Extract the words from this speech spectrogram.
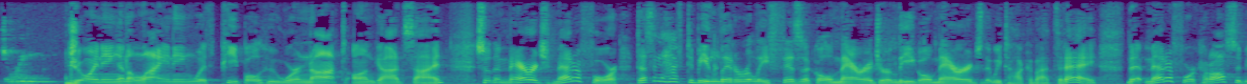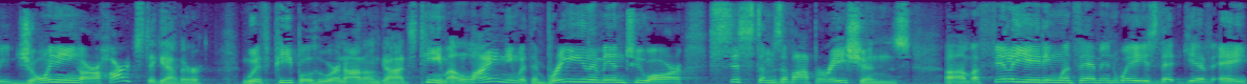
joining. Joining and aligning with people who were not on God's side. So the marriage metaphor doesn't have to be literally physical marriage or legal marriage that we talk about today. That metaphor could also be joining our hearts together with people who are not on God's team, aligning with them, bringing them into our systems of operations, um, affiliating with them in ways that give a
